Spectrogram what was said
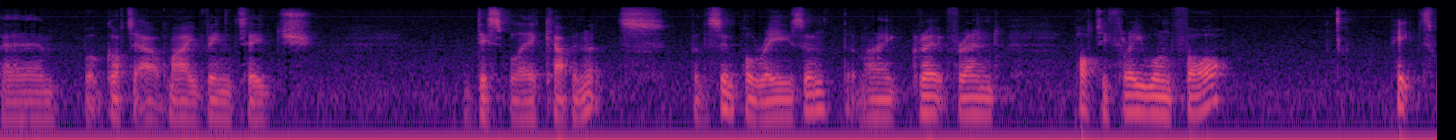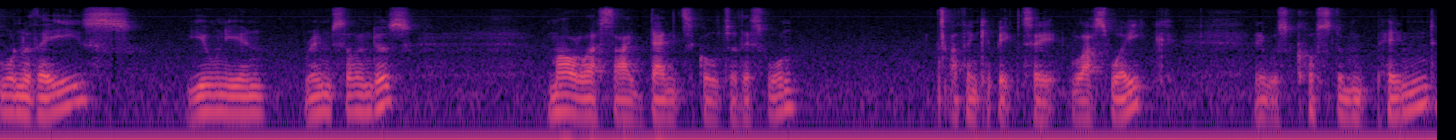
um, but got it out of my vintage display cabinets for the simple reason that my great friend Potti314 picked one of these Union rim cylinders. More or less identical to this one. I think he picked it last week. It was custom pinned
